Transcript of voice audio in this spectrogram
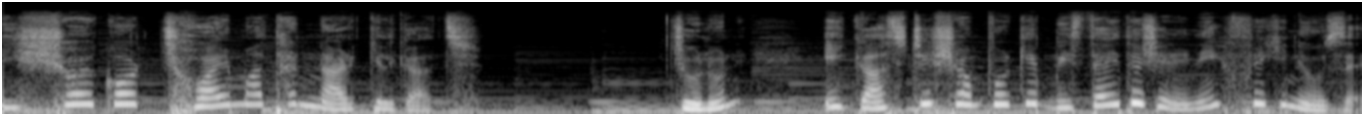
বিস্ময়কর ছয় মাথার নারকেল গাছ। চলুন এই গাছটির সম্পর্কে বিস্তারিত জেনে নিই ফ্রিকি নিউজে।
